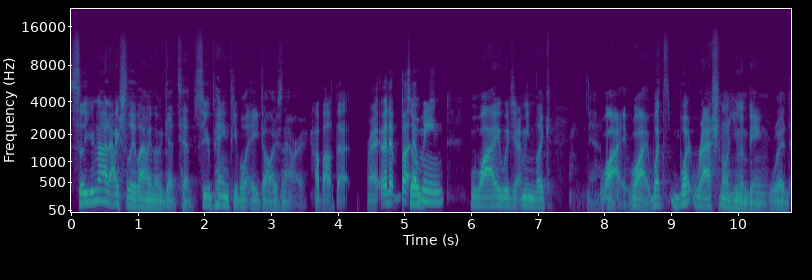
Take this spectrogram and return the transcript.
So you're not actually allowing them to get tips. So you're paying people eight dollars an hour. How about that? Right. And it, but I mean, Why would you? I mean, like, Yeah. why? Why? What? What rational human being would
